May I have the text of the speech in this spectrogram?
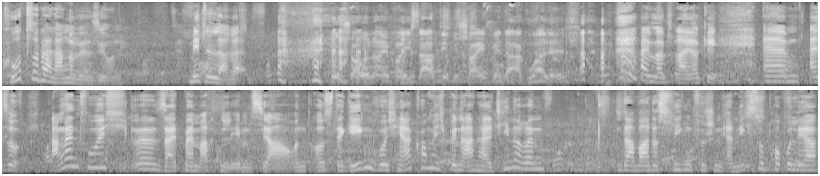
kurz oder lange Version? Mittellange. Wir schauen einfach. Ich sag dir Bescheid, wenn der Akku alle ist. Einwandfrei, okay. Ähm, also Angeln tue ich äh, seit meinem achten Lebensjahr. Und aus der Gegend, wo ich herkomme, ich bin Anhaltinerin, da war das Fliegenfischen eher nicht so populär.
